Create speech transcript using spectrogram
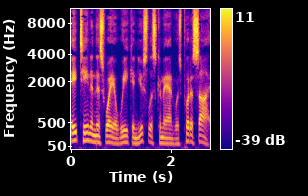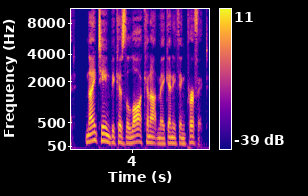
18 In this way, a weak and useless command was put aside. 19 Because the law cannot make anything perfect.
